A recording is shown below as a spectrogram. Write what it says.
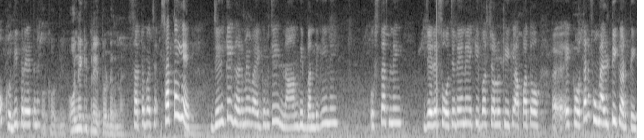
ਉਹ ਖੁਦ ਹੀ प्रेत ਨੇ ਉਹ ਖੋਦੀ ਉਹਨੇ ਕੀ ਪ੍ਰੇਤ ਤੋਂ ਡਰਨਾ ਹੈ? सत बचन सत है ये जिनके घर में वाहिगुरु जी ਨਾਮ ਦੀ ਬੰਦਗੀ ਨਹੀਂ ਉਸਤਤ ਨਹੀਂ ਜਿਹੜੇ ਸੋਚਦੇ ਨੇ ਕਿ ਬਸ ਚਲੋ ਠੀਕ ਹੈ ਆਪਾਂ ਤੋਂ ਅ, ਇੱਕ ਹੁੰਦਾ ਨਾ ਫਾਰਮੈਲਿਟੀ ਕਰਤੀ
